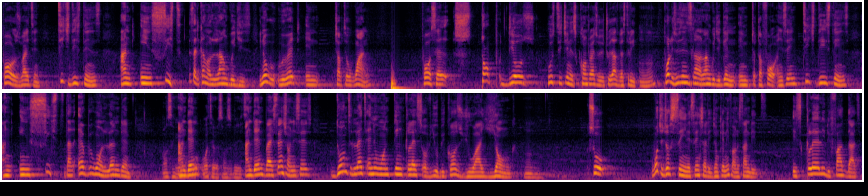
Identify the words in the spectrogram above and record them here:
Paul was writing, teach these things and insist. These are the kind of languages. You know, we, read in chapter one. Paul said, stop those whose teaching is contrary to the truth. That's verse 3 mm-hmm. Paul is using this kind of language again in chapter 4 and he's saying, Teach these things and insist that everyone learn them. Once again, And then- what a responsibility. And then by extension, he says, Don't let anyone think less of you because you are young. So, what you're just saying essentially, John Ken, if I understand it, is clearly the fact that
